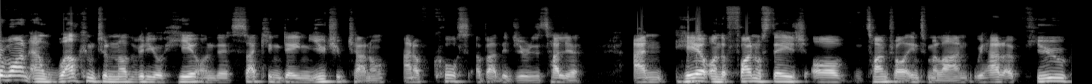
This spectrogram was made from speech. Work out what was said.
everyone and welcome to another video here on the Cycling Dane YouTube channel and of course about the Giro d'Italia. And here on the final stage of the time trial into Milan, we had a few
